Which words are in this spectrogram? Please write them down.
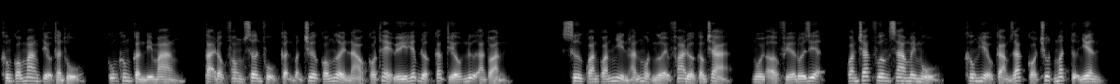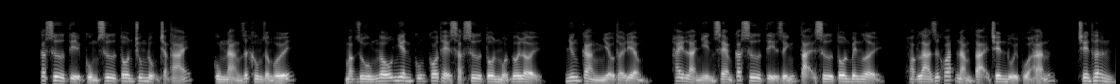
Không có mang tiểu thần thú, cũng không cần đi mang tại độc phong sơn phụ cận vẫn chưa có người nào có thể uy hiếp được các thiếu nữ an toàn. Sư quán quán nhìn hắn một người pha được cấm trà, ngồi ở phía đối diện, quan trắc phương xa mây mù, không hiểu cảm giác có chút mất tự nhiên. Các sư tỷ cùng sư tôn trung đụng trạng thái, cùng nàng rất không giống với. Mặc dù ngẫu nhiên cũng có thể sạc sư tôn một đôi lời, nhưng càng nhiều thời điểm, hay là nhìn xem các sư tỷ dính tại sư tôn bên người, hoặc là dứt khoát nằm tại trên đùi của hắn, trên thân,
